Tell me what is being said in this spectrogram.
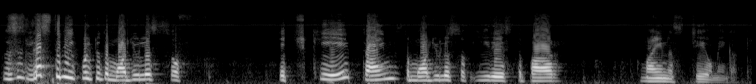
So, this is less than equal to the modulus of h k times the modulus of e raised to the power minus j omega k.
